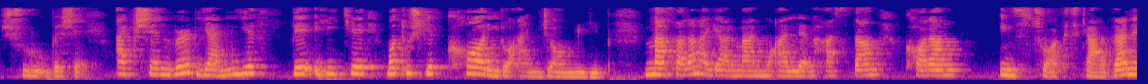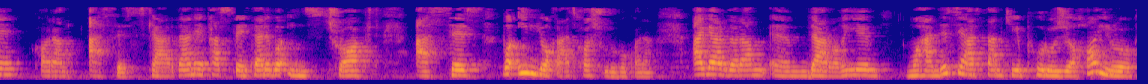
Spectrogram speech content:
شروع بشه. action verb یعنی یه فعلی که ما توش یه کاری رو انجام میدیم. مثلا اگر من معلم هستم کارم instruct کردنه کارم assess کردنه پس بهتره با instruct assess با این لغت ها شروع بکنم. اگر دارم در واقع مهندسی هستم که پروژه هایی رو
